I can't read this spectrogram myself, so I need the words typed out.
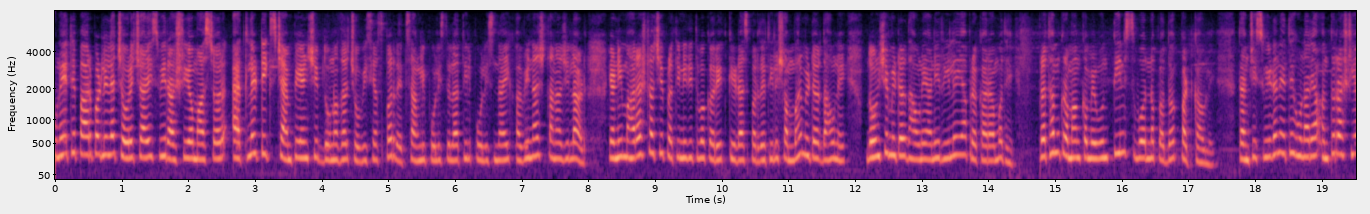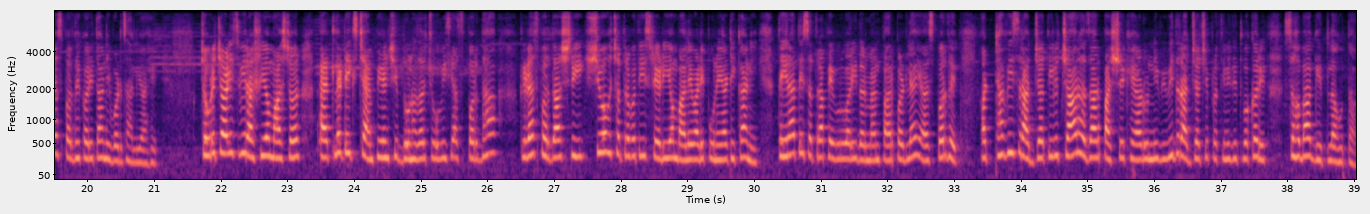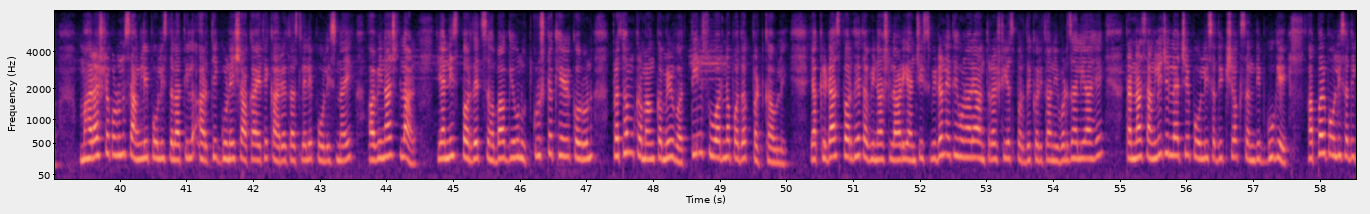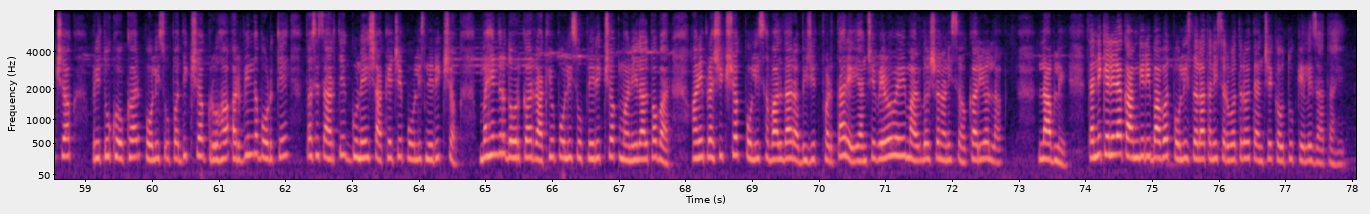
पुणे येथे पार पडलेल्या चौवेचाळीसवी राष्ट्रीय मास्टर ॲथलेटिक्स चॅम्पियनशिप दोन हजार चोवीस या स्पर्धेत सांगली पोलीस दलातील पोलीस नाईक अविनाश तानाजी लाड यांनी महाराष्ट्राचे प्रतिनिधित्व करीत क्रीडा स्पर्धेतील शंभर मीटर धावणे दोनशे मीटर धावणे आणि रिले या प्रकारामध्ये प्रथम क्रमांक मिळवून तीन सुवर्ण पदक पटकावले. त्यांची स्वीडन येथे होणाऱ्या आंतरराष्ट्रीय स्पर्धेकरिता निवड झाली आहे. चौवेचाळीसवी राष्ट्रीय मास्टर ॲथलेटिक्स चॅम्पियनशिप दोन हजार चोवीस या स्पर्धा क्रीडा स्पर्धा श्री शिवछत्रपती स्टेडियम बालेवाडी पुणे या ठिकाणी तेरा ते सतरा फेब्रुवारी दरम्यान पार पडल्या. या स्पर्धेत अठ्ठावीस राज्यातील चार हजार पाचशे खेळाडूंनी विविध राज्याचे प्रतिनिधित्व करीत सहभाग घेतला होता. महाराष्ट्राकडून सांगली पोलीस दलातील आर्थिक गुन्हे शाखा येथे कार्यरत असलेले पोलीस नाईक अविनाश लाड यांनी स्पर्धेत सहभाग घेऊन उत्कृष्ट खेळ करून प्रथम क्रमांक मिळवत तीन सुवर्ण पदक पटकावले. या क्रीडा स्पर्धेत अविनाश लाड यांची स्वीडन येथे होणाऱ्या आंतरराष्ट्रीय स्पर्धेकरिता निवड झाली आहे. त्यांना सांगली जिल्ह्याचे पोलीस अधीक्षक संदीप घुगे अपर पोलीस अधीक्षक रितू खोखर पोलीस उपअधीक्षक गृह अरविंद बोडके तसेच आर्थिक गुन्हे शाखेचे पोलीस निरीक्षक महेंद्र दोरकर राखीव पोलीस उपनिरीक्षक मणिलाल पवार आणि प्रशिक्षक पोलीस हवालदार अभिजित फडतारे यांचे वेळोवेळी मार्गदर्शन आणि सहकार्य लाभ लाभले. त्यांनी केलेल्या कामगिरीबाबत पोलीस दलात आणि सर्वत्र त्यांचे कौतुक केले जात आहे.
